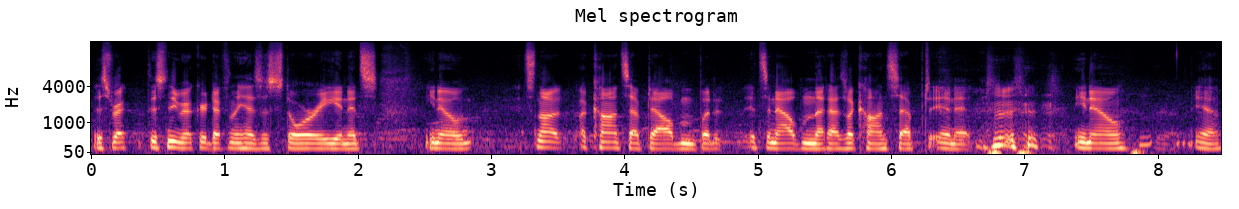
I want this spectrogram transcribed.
this rec- this new record definitely has a story, and it's, you know. It's not a concept album, but it, it's an album that has a concept in it. you know, yeah.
